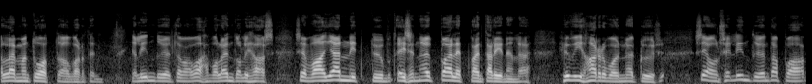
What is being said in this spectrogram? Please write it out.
lämmöntuottoa varten. Ja lintujen tämä vahva lentolihas, se vaan jännittyy, mutta ei se näy päälle päin tarinana. Hyvin harvoin näkyy. Se on se lintujen tapa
